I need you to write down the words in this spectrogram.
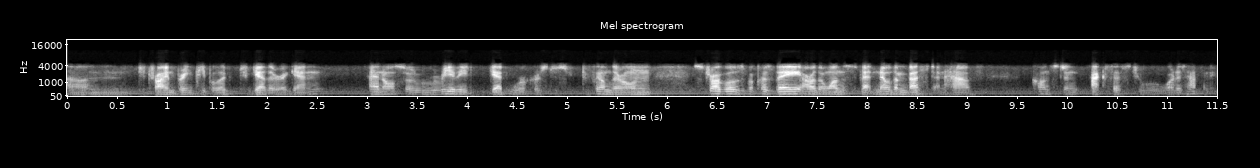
um, to try and bring people together again, and also really get workers to, to film their own struggles because they are the ones that know them best and have constant access to what is happening.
